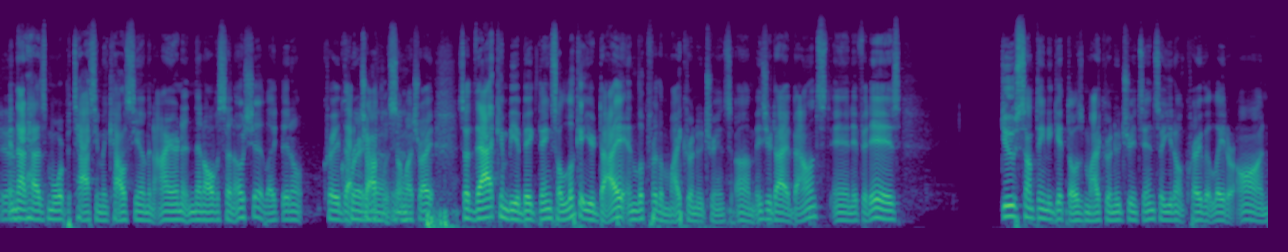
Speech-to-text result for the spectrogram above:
yeah. and that has more potassium and calcium and iron. And then all of a sudden, oh shit, like they don't crave that Crave chocolate that, so yeah. much, right? So that can be a big thing. So look at your diet and look for the micronutrients. Um, is your diet balanced? And if it is, do something to get those micronutrients in so you don't crave it later on.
